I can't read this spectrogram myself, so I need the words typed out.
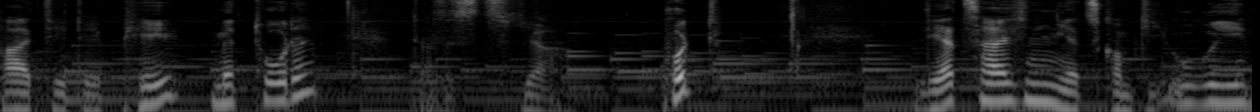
HTTP-Methode. Das ist hier put. Leerzeichen. Jetzt kommt die URI.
